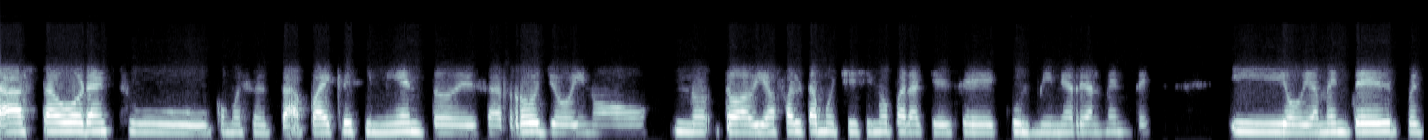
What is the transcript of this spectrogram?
hasta ahora en su como su etapa de crecimiento, de desarrollo y no, todavía falta muchísimo para que se culmine realmente. Y obviamente pues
